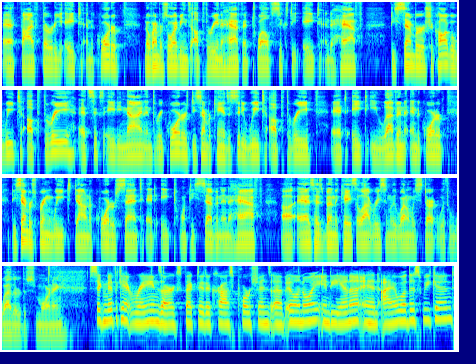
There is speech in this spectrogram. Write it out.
at 538 and a quarter. November soybeans up three and a half at 1268 and a half. December Chicago wheat up three at 689 and three quarters. December Kansas City wheat up three at 811 and a quarter. December spring wheat down a quarter cent at 827 and a half uh, as has been the case a lot recently. Why don't we start with weather this morning? Significant rains are expected across portions of Illinois, Indiana, and Iowa this weekend.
